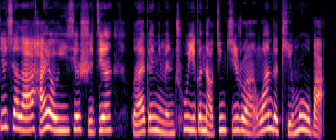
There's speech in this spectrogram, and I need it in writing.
接下来还有一些时间，我来给你们出一个脑筋急转弯的题目吧。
